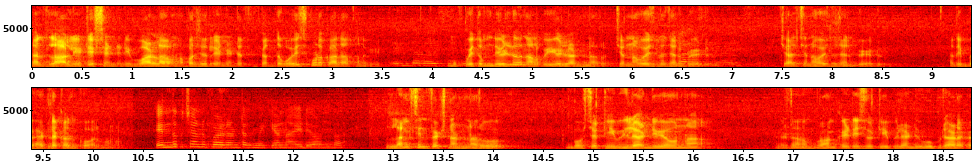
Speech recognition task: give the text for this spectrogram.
కానీ లా లేటెస్ట్ ఏంటంటే ఇవాళ ఉన్న పరిస్థితులు ఏంటంటే పెద్ద వయసు కూడా కాదు అతనికి. ముప్పై తొమ్మిది ఏళ్ళు నలభై ఏళ్ళు అంటున్నారు. చిన్న వయసులో చనిపోయాడు. చాలా చిన్న వయసులో చనిపోయాడు. అది బ్యాడ్ లక్ అనుకోవాలి మనం. ఎందుకు చనిపోయాడు అంటారు మీకు ఏమైనా ఐడియా ఉందా? లంగ్స్ ఇన్ఫెక్షన్ అంటున్నారు. బహుశా టీబీ లాంటివి ఏమన్నా బ్రాంకైటిస్ టీబీ లాంటివి ఊపిరాడక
